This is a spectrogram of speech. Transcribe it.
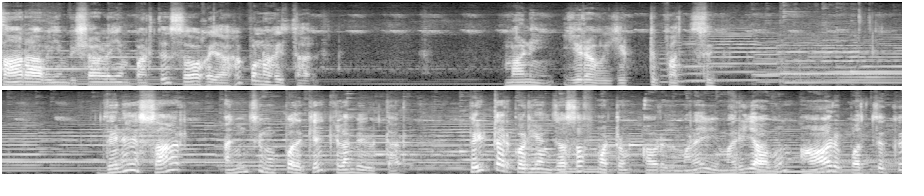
சாராவையும் விஷாலையும் பார்த்து சோகையாக புன்னகைத்தாள். மணி இரவு எட்டு பத்து. தினேஷ் சார் அஞ்சு முப்பதுக்கே கிளம்பிவிட்டார். பீட்டர் கொரியன் ஜோசப் மற்றும் அவரது மனைவி மரியாவும் ஆறு பத்துக்கு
